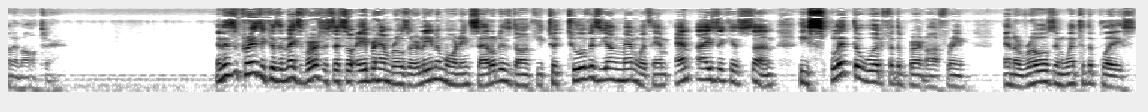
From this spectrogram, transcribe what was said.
on an altar. And this is crazy because the next verse it says, So Abraham rose early in the morning, saddled his donkey, took two of his young men with him, and Isaac his son. He split the wood for the burnt offering, and arose and went to the place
